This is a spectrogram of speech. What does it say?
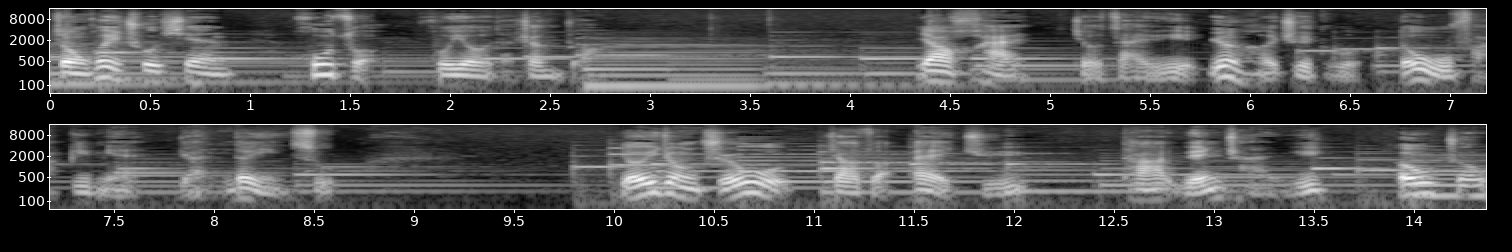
总会出现忽左忽右的症状。要害。就在于任何制度都无法避免人的因素。有一种植物叫做艾菊，它原产于欧洲，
